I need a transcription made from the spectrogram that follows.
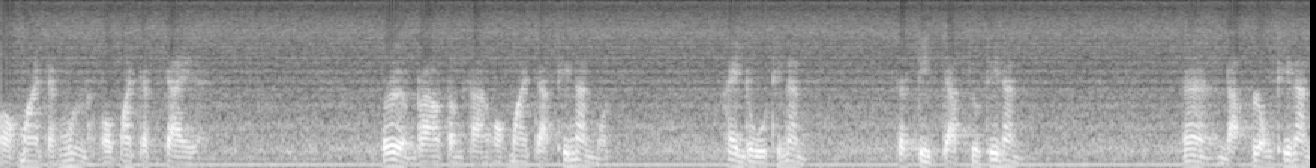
ออกมาจากมุ่นออกมาจากใจ เรื่องราวต่าง ๆ ออกมาจากที่นั่นหมด ให้ดูที่นั่น สติจับอยู่ที่นั่นดับลงที่นั่น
